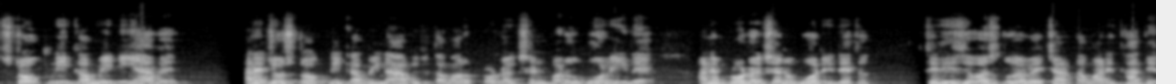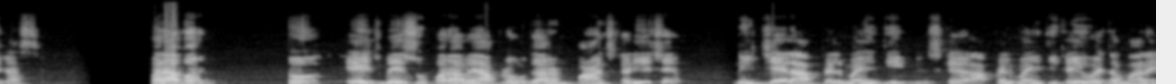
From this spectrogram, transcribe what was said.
સ્ટોકની કમી નહીં આવે અને જો સ્ટોકની કમી ના આવી તો તમારું પ્રોડક્શન પણ ઊભો નહીં રહે અને પ્રોડક્શન ઊભો નહીં રહે તો સીધી જ વસ્તુ વેચાણ તમારી થતી રહેશે. બરાબર? તો એ જ બેસ ઉપર હવે આપણે ઉદાહરણ પાંચ કરીએ છીએ. નીચે આપેલ માહિતી મીન્સ કે આપેલ માહિતી કઈ હોય તમારે?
